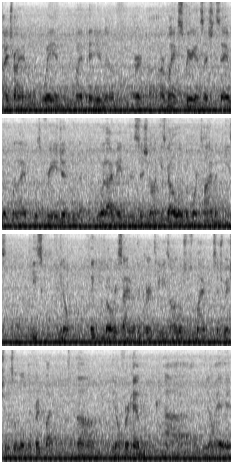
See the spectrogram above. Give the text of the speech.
I try and weigh in my opinion of, or, or my experience, I should say, with when I was a free agent and what I made the decision on. He's got a little bit more time, and he's he's you know thinking about resigning with the current TV's on, which was my situation was a little different. But um, you know, for him, uh, you know, it,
